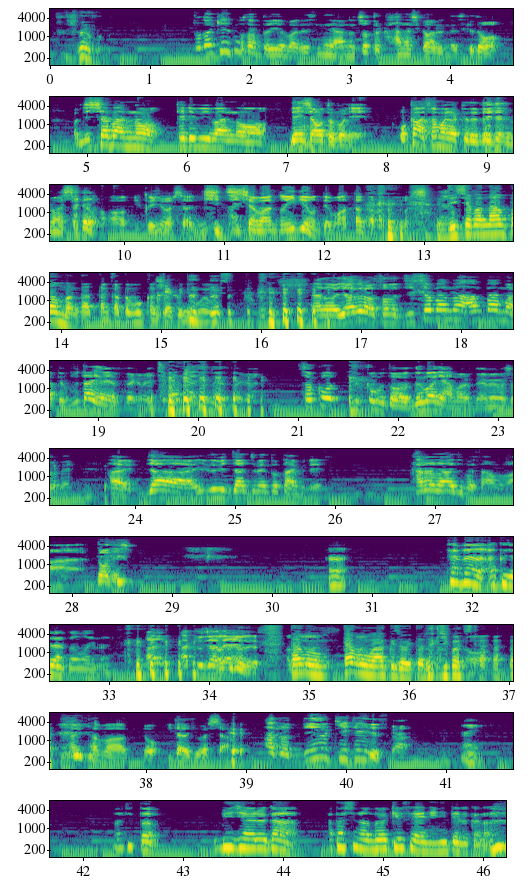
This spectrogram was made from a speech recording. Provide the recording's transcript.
戸田恵子さんといえばですね、あの、ちょっと話変わるんですけど、実写版の、テレビ版の電車男に、お母様役で出てみましたよ。あびっくりしました。実実写版のイデオンでもあったんかと思いました。実写版のアンパンマンがあったんかと僕は逆に思いました。あの、やめろ、その実写版のアンパンマンって舞台のやつだから、一番最初のやつだから。そこを突っ込むと沼にはまるのやめましょうね。はい。じゃあ、泉ジャッジメントタイムです。カララアジバさんは、どうでしょあ、多分悪女だと思います。うはい、悪女悪女で。ですす。多分、多分は悪女いただきました。はい、多分悪女いただきました。あと、理由聞いていいですか？はい。まあ、ちょっと、ビジュアルが、私の同級生に似てるから。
